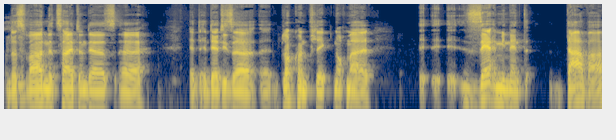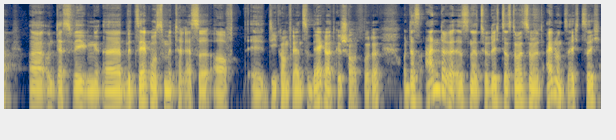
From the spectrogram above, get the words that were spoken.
Und das Mhm. war eine Zeit, in der es, äh, der dieser äh, Blockkonflikt nochmal äh, äh, sehr eminent da war äh, und deswegen äh, mit sehr großem Interesse auf äh, die Konferenz in Belgrad geschaut wurde. Und das andere ist natürlich, dass 1961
